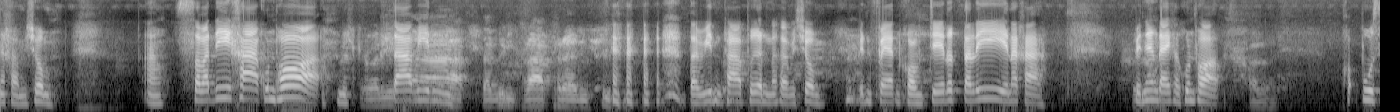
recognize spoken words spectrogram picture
นะคะผู้ชม อ้าวสวัสดีค่ะ คุณพ่อนี่สวัสดีตาวิน ครับตาวินพราเพลินตาวินพาเพื่อนนะคะผู้ชม เป็นแฟนของเจลอตเตอรี่นะคะ เป็นยังไงคะคุณพ่อเออปูเซ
